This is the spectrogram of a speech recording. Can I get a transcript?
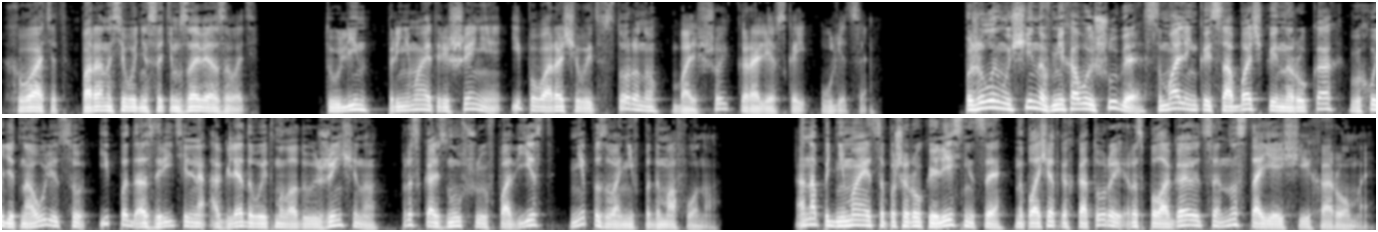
хватит, пора на сегодня с этим завязывать. Тулин принимает решение и поворачивает в сторону Большой Королевской улицы. Пожилой мужчина в меховой шубе с маленькой собачкой на руках выходит на улицу и подозрительно оглядывает молодую женщину, проскользнувшую в подъезд, не позвонив по домофону. Она поднимается по широкой лестнице, на площадках которой располагаются настоящие хоромы.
